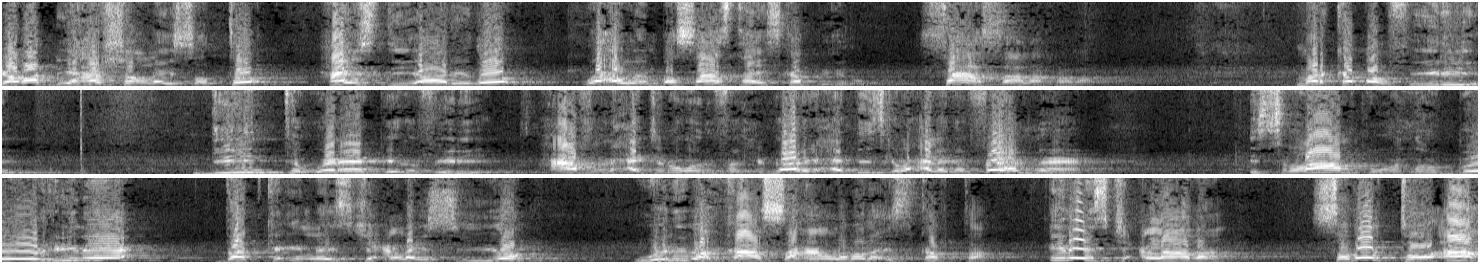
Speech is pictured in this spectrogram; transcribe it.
gabadhii ha shallaysato ha isdiyaarido waxa weya basaasta ha iska bi'do saasaa la rabaa. Marka bal fiiriya diinta wanaaggeeda fiiriya. Xaafid ibn xajar wuxuu yihi fatxubaariga xadiiska waxaa laga fahmaa islaamku wuxuu boorinaa dadka in la isjeclaysiiyo weliba khaas ahaan labada isqabta inay isjeclaadaan sababtoo ah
